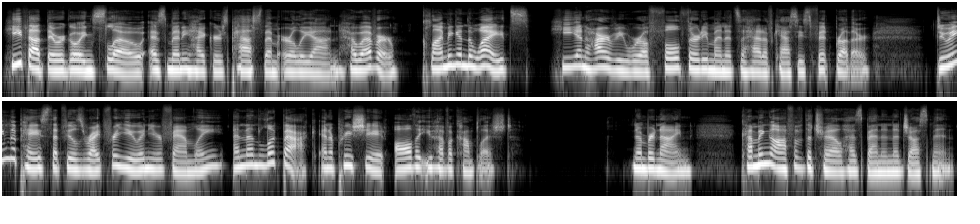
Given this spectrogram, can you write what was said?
he thought they were going slow as many hikers passed them early on. However, Climbing in the whites, he and Harvey were a full 30 minutes ahead of Cassie's fit brother. Doing the pace that feels right for you and your family, and then look back and appreciate all that you have accomplished. Number nine, coming off of the trail has been an adjustment.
